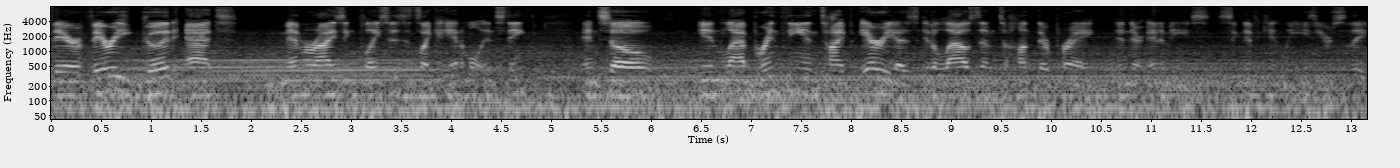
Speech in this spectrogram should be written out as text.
they're very good at memorizing places. It's like an animal instinct, and so in labyrinthian type areas, it allows them to hunt their prey and their enemies significantly easier. So they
